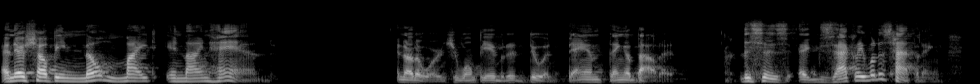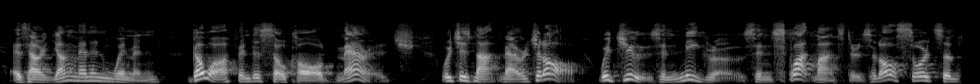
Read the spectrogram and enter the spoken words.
and there shall be no might in thine hand. In other words, you won't be able to do a damn thing about it. This is exactly what is happening as our young men and women go off into so called marriage, which is not marriage at all, with Jews and Negroes and squat monsters and all sorts of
